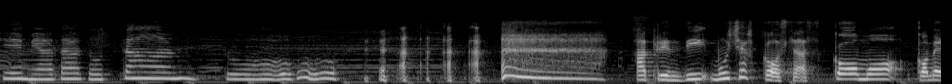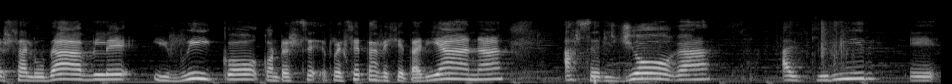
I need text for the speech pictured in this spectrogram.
que me ha dado tanto. Aprendí muchas cosas como comer saludable y rico, con recetas vegetarianas, hacer yoga, adquirir eh,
